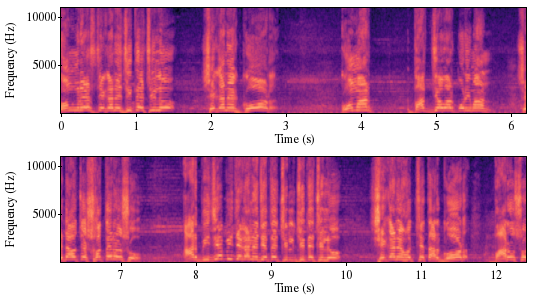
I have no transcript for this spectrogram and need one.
কংগ্রেস যেখানে জিতেছিল, সেখানে গড় কমার, বাদ যাওয়ার পরিমাণ সেটা হচ্ছে সতেরোশো। আর বিজেপি যেখানে যেতেছিল জিতেছিল, সেখানে হচ্ছে তার গড় বারোশো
